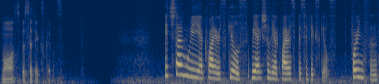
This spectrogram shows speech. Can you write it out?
more specific skills. Each time we acquire skills, we actually acquire specific skills. For instance,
